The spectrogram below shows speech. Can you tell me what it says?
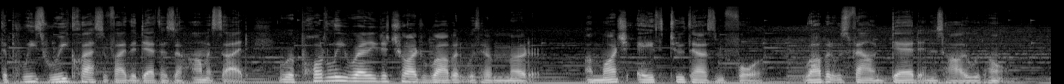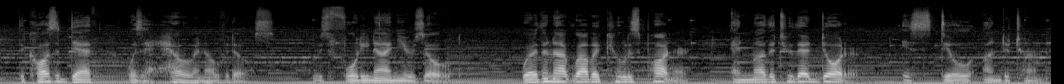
the police reclassified the death as a homicide and reportedly ready to charge Robert with her murder. On March 8, 2004, Robert was found dead in his Hollywood home. The cause of death was a heroin overdose. He was 49 years old. Whether or not Robert killed his partner and mother to their daughter is still undetermined.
